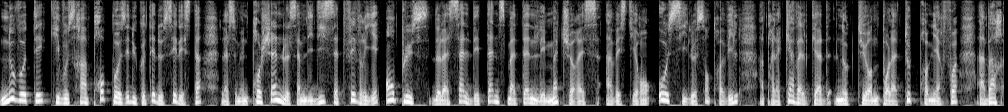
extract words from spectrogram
nouveauté qui vous sera proposée du côté de Célesta la semaine prochaine, le samedi 17 février. En plus de la salle des Tanzmatten, les matcheresses investiront aussi le centre-ville après la cavalcade nocturne. Pour la toute première fois, un bar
